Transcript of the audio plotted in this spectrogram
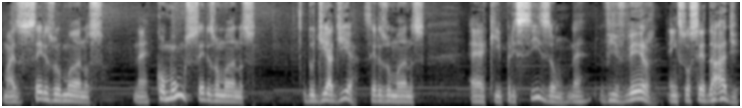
Mas os seres humanos né, comuns seres humanos do dia a dia, seres humanos é, que precisam né, viver em sociedade,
